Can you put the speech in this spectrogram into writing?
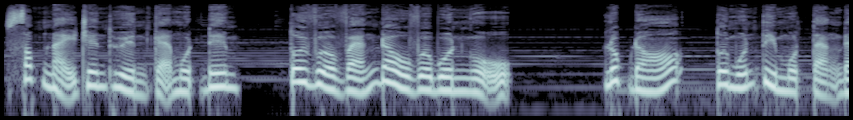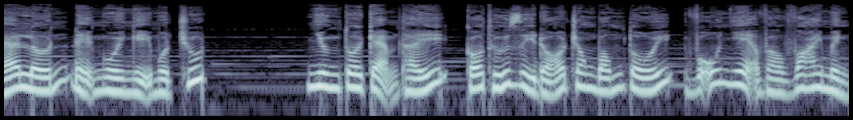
Sóc nảy trên thuyền cả một đêm, tôi vừa váng đầu vừa buồn ngủ. Lúc đó, tôi muốn tìm một tảng đá lớn để ngồi nghỉ một chút. Nhưng tôi cảm thấy có thứ gì đó trong bóng tối vỗ nhẹ vào vai mình.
